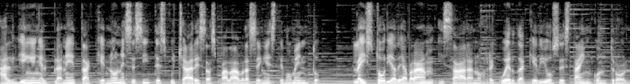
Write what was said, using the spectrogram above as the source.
alguien en el planeta que no necesite escuchar esas palabras en este momento? La historia de Abraham y Sara nos recuerda que Dios está en control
